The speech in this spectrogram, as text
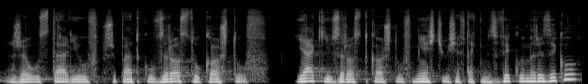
że ustalił w przypadku wzrostu kosztów, jaki wzrost kosztów mieścił się w takim zwykłym ryzyku,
